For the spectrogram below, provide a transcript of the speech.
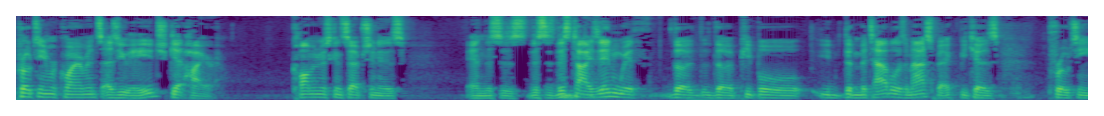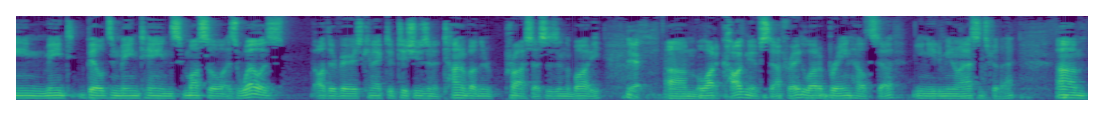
protein requirements as you age get higher. Common misconception is, and this is this is this ties in with the the, the people the metabolism aspect because protein main, builds and maintains muscle as well as other various connective tissues and a ton of other processes in the body yeah. um, a lot of cognitive stuff, right? A lot of brain health stuff. You need amino acids for that. Um,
